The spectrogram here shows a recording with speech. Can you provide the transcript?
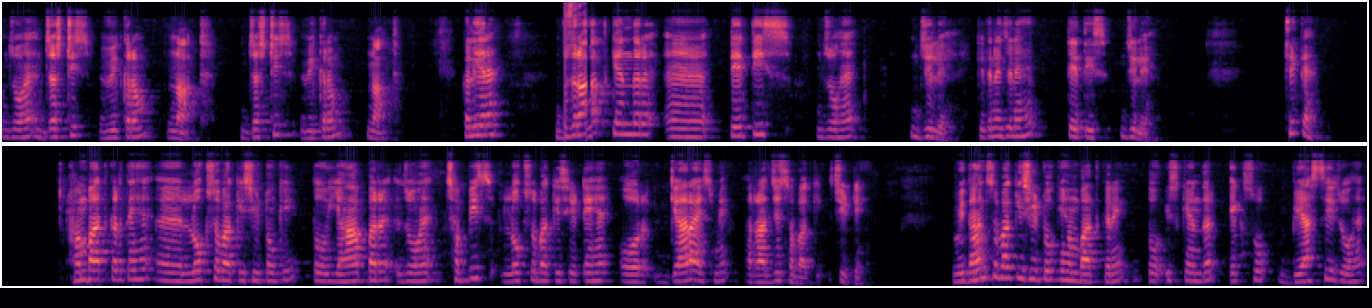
जो है justice Vikram Nath justice Vikram Nath clear है? गुजरात के अंदर तैतीस जो है ज़िले कितने ज़िले हैं? तैतीस ज़िले ठीक है? हम बात करते हैं लोकसभा की सीटों की। तो यहाँ पर जो है 26 लोकसभा की सीटें हैं और 11 इसमें राज्यसभा की सीटें हैं। विधानसभा की सीटों की हम बात करें तो इसके अंदर एक सौ बयासी जो है,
